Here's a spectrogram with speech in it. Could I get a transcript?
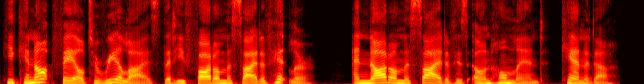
he cannot fail to realize that he fought on the side of Hitler, and not on the side of his own homeland, Canada.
